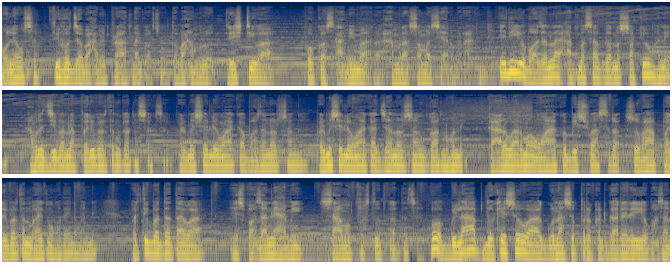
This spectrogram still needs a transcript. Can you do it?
औल्याउँछ त्यो हो जब हामी प्रार्थना गर्छौँ तब हाम्रो दृष्टि वा फोकस हामीमा र हाम्रा समस्याहरूमा राख्नु। यदि यो भजनलाई आत्मसात गर्न सक्यौँ भने हाम्रो जीवनलाई परिवर्तन गर्न सक्छ। परमेश्वरले उहाँका भजनहरूसँग परमेश्वरले उहाँका जनहरूसँग गर्नुहुने कारोबारमा उहाँको विश्वास र स्वभाव परिवर्तन भएको हुँदैन भन्ने प्रतिबद्धता वा यस भजनले हामी सामु प्रस्तुत गर्दछ। हो विलाप दुखेसो वा गुनासो प्रकट गरेर यो भजन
